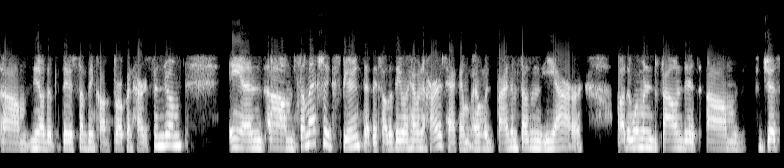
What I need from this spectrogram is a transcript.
um, you know, that there's something called broken heart syndrome. And um, some actually experienced that. They felt that they were having a heart attack and, and would find themselves in the ER. Other women found it um, just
